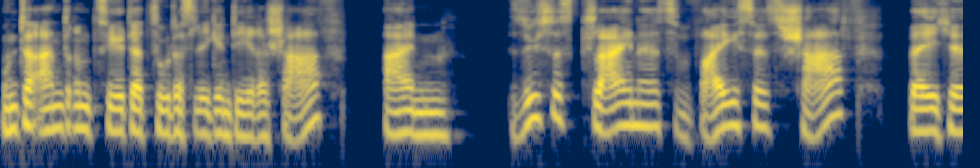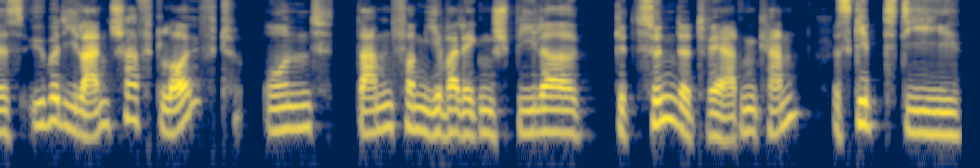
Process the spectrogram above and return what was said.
unter anderem zählt dazu das legendäre Schaf, ein süßes, kleines, weißes Schaf, welches über die Landschaft läuft und dann vom jeweiligen Spieler gezündet werden kann. Es gibt die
